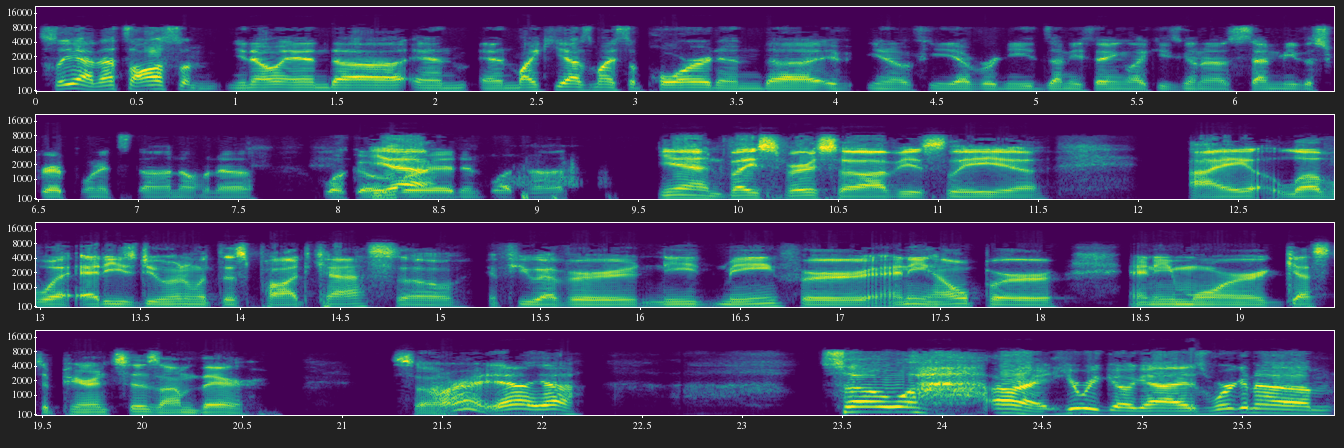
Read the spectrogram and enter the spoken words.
So yeah, that's awesome. You know, and uh, and and Mikey has my support, and uh, if you know if he ever needs anything, like he's gonna send me the script when it's done. I'm gonna look over Yeah. it and whatnot. Yeah, and vice versa, obviously. Uh, I love what Eddie's doing with this podcast. So if you ever need me for any help or any more guest appearances, I'm there. So All right. Yeah. Yeah. So, all right, here we go, guys. We're gonna um,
